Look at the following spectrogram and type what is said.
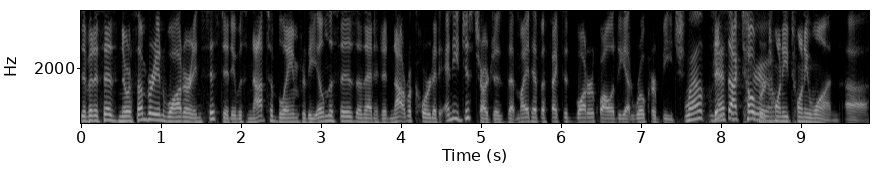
but it says Northumbrian Water insisted it was not to blame for the illnesses and that it had not recorded any discharges that might have affected water quality at Roker Beach Well, since October 2021. Uh, all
